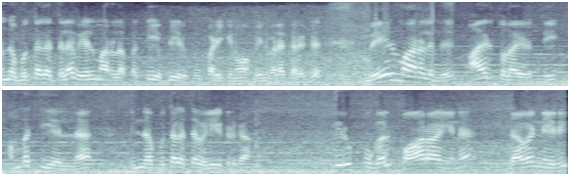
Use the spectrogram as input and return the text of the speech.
அந்த புத்தகத்தில் வேல்மாறலை பற்றி எப்படி இருக்கும் படிக்கணும் அப்படின்னு விளக்கறதுக்கு வேல்மாறல் வந்து ஆயிரத்தி தொள்ளாயிரத்தி ஐம்பத்தி ஏழில் இந்த புத்தகத்தை வெளியிட்டிருக்காங்க. திருப்புகழ் பாராயண தவநெறி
